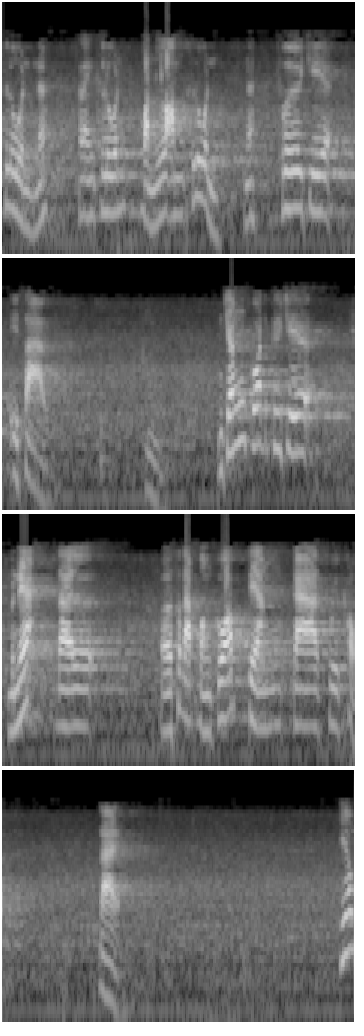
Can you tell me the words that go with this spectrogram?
ខ្លួនណាខ្លែងខ្លួនបន្លំខ្លួនណាធ្វើជាអ៊ីសាវ អញ្ចឹងគាត់គឺជាម្នាក់ដែលស្ដាប់បង្គាប់ទាំងការធ្វើខុសដែរខ្ញុំ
